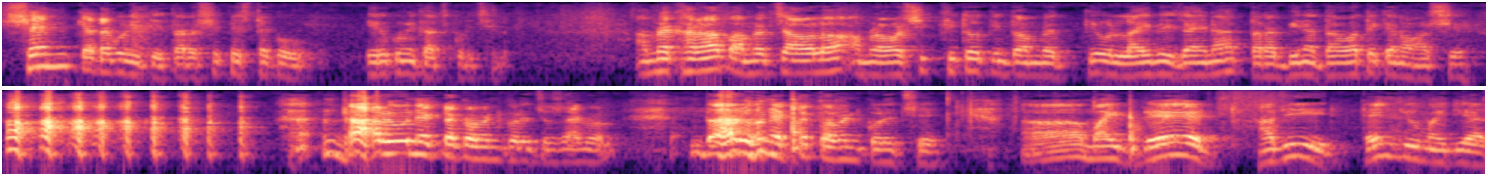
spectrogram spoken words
সেম ক্যাটাগরিতে তারা সে পেজটাকেও এরকমই কাজ করেছিল। আমরা খারাপ, আমরা চাওয়ালা আমরা অশিক্ষিত, কিন্তু আমরা কেউ লাইভে যাই না, তারা বিনা দাওয়াতে কেন আসে? দারুণ একটা কমেন্ট করেছে সাগর। দারুণ একটা কমেন্ট করেছে। মাই ব্রেড হাজির। Thank you my dear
